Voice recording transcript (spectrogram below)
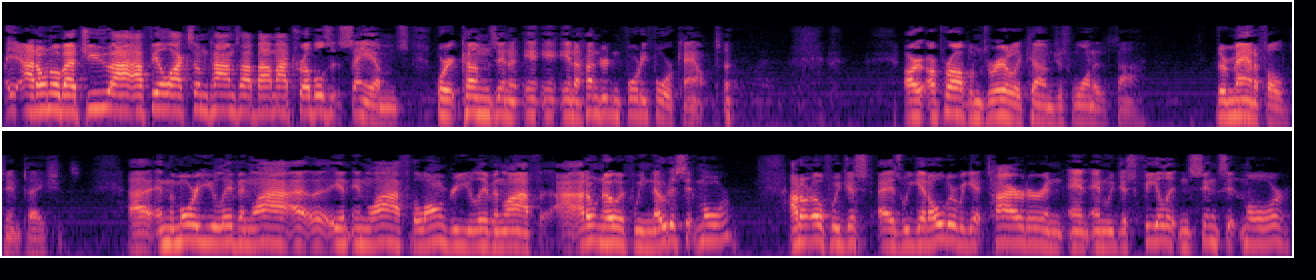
I don't know about you. I, I feel like sometimes I buy my troubles at Sam's, where it comes in a, in, in 144 count. our, our problems rarely come just one at a time. They're manifold temptations. Uh, and the more you live in life, uh, in, in life, the longer you live in life, I don't know if we notice it more. I don't know if we just, as we get older, we get tireder and, and, and we just feel it and sense it more.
